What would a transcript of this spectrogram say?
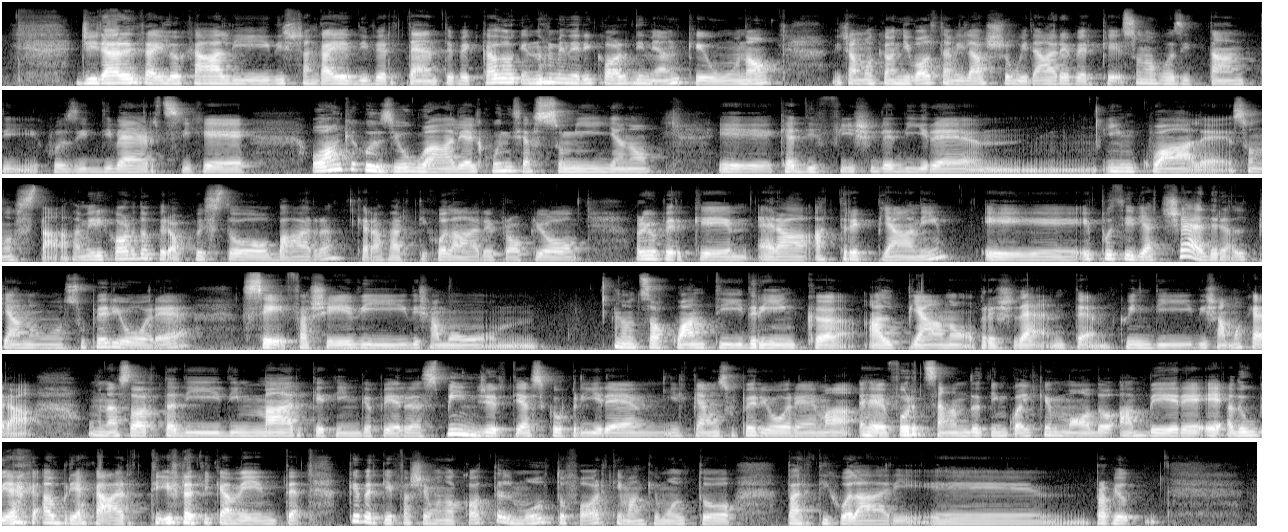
girare tra i locali di Shanghai è divertente, peccato che non me ne ricordi neanche uno. Diciamo che ogni volta mi lascio guidare perché sono così tanti, così diversi che o anche così uguali, alcuni si assomigliano e che è difficile dire mm, in quale sono stata. Mi ricordo però questo bar che era particolare proprio, proprio perché era a tre piani e, e potevi accedere al piano superiore se facevi, diciamo, non so quanti drink al piano precedente, quindi diciamo che era una sorta di, di marketing per spingerti a scoprire il piano superiore, ma eh, forzandoti in qualche modo a bere e ad ubriac- ubriacarti praticamente, anche perché facevano cocktail molto forti ma anche molto particolari, e proprio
